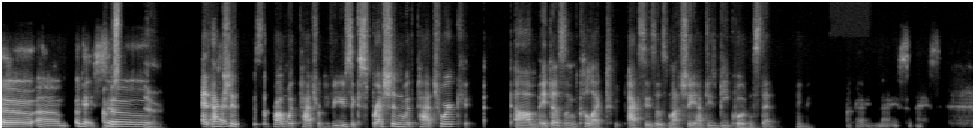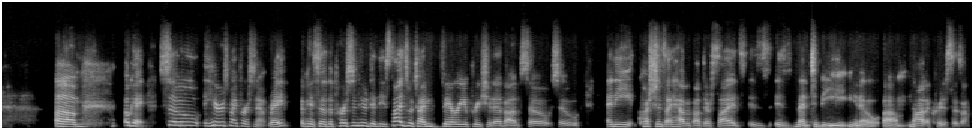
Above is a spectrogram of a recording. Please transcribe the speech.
So, um, okay, I'm just- so yeah. And actually, this is the problem with patchwork. If you use expression with patchwork, um, it doesn't collect axes as much, so you have to use bquote instead. Okay, nice, nice. Um, okay, so here's my first note, right? Okay, so the person who did these slides, which I'm very appreciative of, so so any questions I have about their slides is is meant to be, you know, um, not a criticism.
